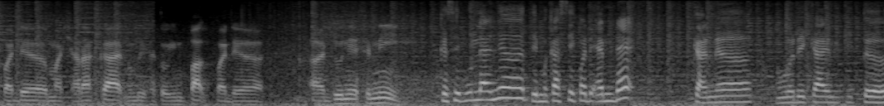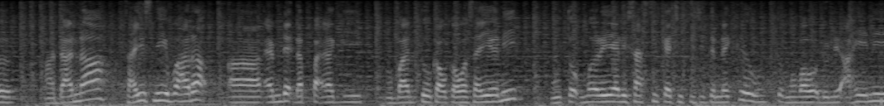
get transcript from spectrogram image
kepada masyarakat, memberi satu impak kepada uh, dunia seni. Kesimpulannya, terima kasih kepada MDEC kerana memberikan kita uh, dana. Saya sendiri berharap uh, MDEC dapat lagi membantu kawan-kawan saya ni untuk merealisasikan cita-cita mereka untuk membawa dunia akhir ni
